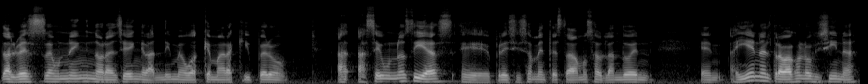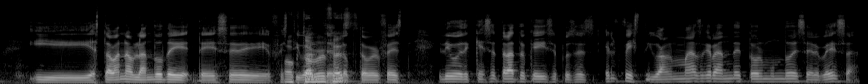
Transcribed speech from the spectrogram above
tal vez sea una ignorancia bien grande y me voy a quemar aquí, pero hace unos días eh, precisamente estábamos hablando en, en, ahí en el trabajo en la oficina y estaban hablando de, de ese festival del Oktoberfest. Y le digo, ¿de qué se trata? Que dice, pues es el festival más grande de todo el mundo de cerveza.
